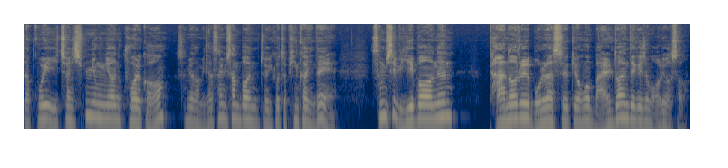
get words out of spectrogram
자, 고2 2016년 9월 거 설명합니다. 33번, 저 이것도 빈칸인데, 32번은 단어를 몰랐을 경우 말도 안 되게 좀 어려워서,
